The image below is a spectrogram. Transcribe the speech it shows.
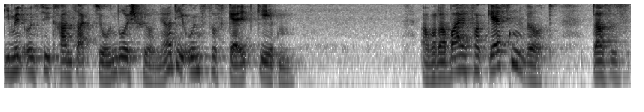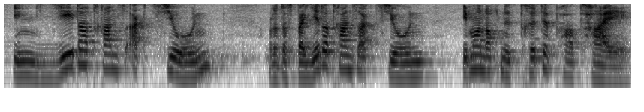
die mit uns die Transaktion durchführen, ja, die uns das Geld geben. Aber dabei vergessen wird, dass es in jeder Transaktion oder dass bei jeder Transaktion immer noch eine dritte Partei,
